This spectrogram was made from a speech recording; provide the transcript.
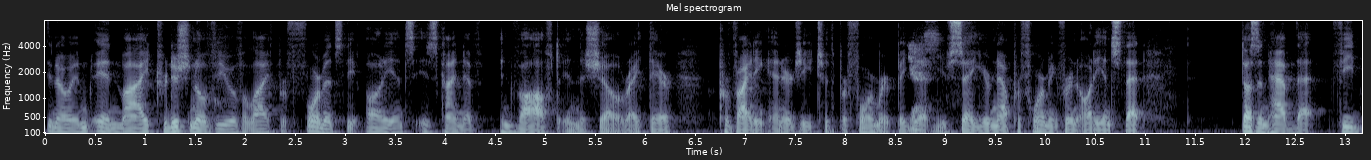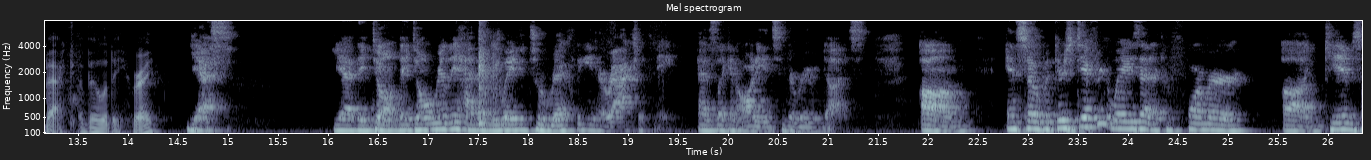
you know, in in my traditional view of a live performance, the audience is kind of involved in the show, right? They're providing energy to the performer, but Yes. yet you say you're now performing for an audience that doesn't have that feedback ability, right? Yes. Yeah, they don't. They don't really have any way to directly interact with me as like an audience in the room does. Um, and so, but there's different ways that a performer uh, gives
